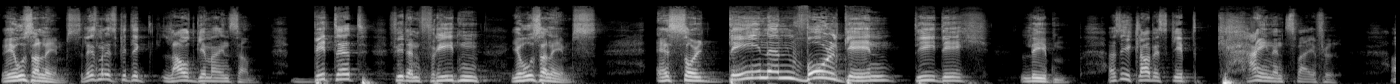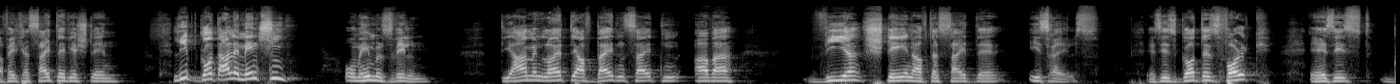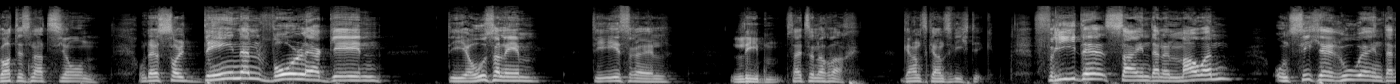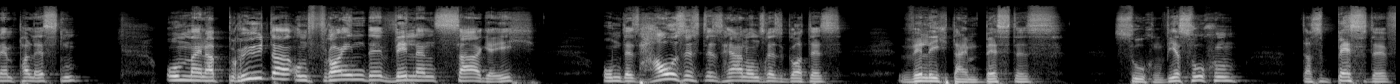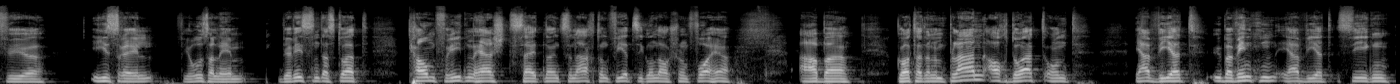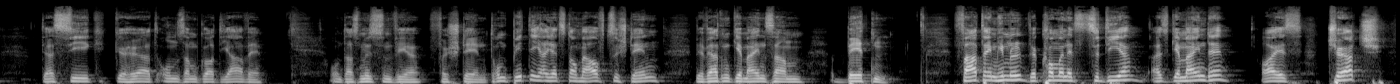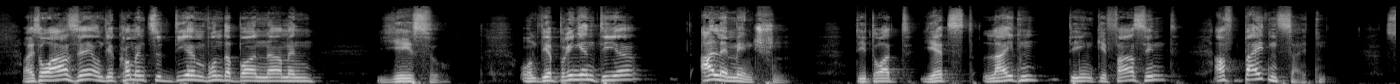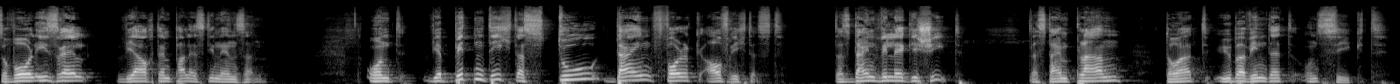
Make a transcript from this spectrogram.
Jerusalems. Lesen wir das bitte laut gemeinsam. Bittet für den Frieden Jerusalems. Es soll denen wohlgehen, die dich lieben. Also ich glaube, es gibt keinen Zweifel, auf welcher Seite wir stehen. Liebt Gott alle Menschen? Um Himmels Willen. Die armen Leute auf beiden Seiten, aber wir stehen auf der Seite Israels. Es ist Gottes Volk, es ist Gottes Nation. Und es soll denen wohlergehen, die Jerusalem, die Israel lieben. Seid ihr noch wach? Ganz, ganz wichtig. Friede sei in deinen Mauern und sichere Ruhe in deinen Palästen. Um meiner Brüder und Freunde willen sage ich, um des Hauses des Herrn unseres Gottes will ich dein Bestes suchen. Wir suchen das Beste für Israel, für Jerusalem wir wissen, dass dort kaum Frieden herrscht seit 1948 und auch schon vorher. Aber Gott hat einen Plan auch dort und er wird überwinden, er wird siegen. Der Sieg gehört unserem Gott Jahwe. Und das müssen wir verstehen. Drum bitte ich euch jetzt nochmal aufzustehen. Wir werden gemeinsam beten. Vater im Himmel, wir kommen jetzt zu dir als Gemeinde, als Church, als Oase und wir kommen zu dir im wunderbaren Namen Jesu. Und wir bringen dir alle Menschen, die dort jetzt leiden, die in Gefahr sind, auf beiden Seiten, sowohl Israel wie auch den Palästinensern. Und wir bitten dich, dass du dein Volk aufrichtest, dass dein Wille geschieht, dass dein Plan dort überwindet und siegt.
